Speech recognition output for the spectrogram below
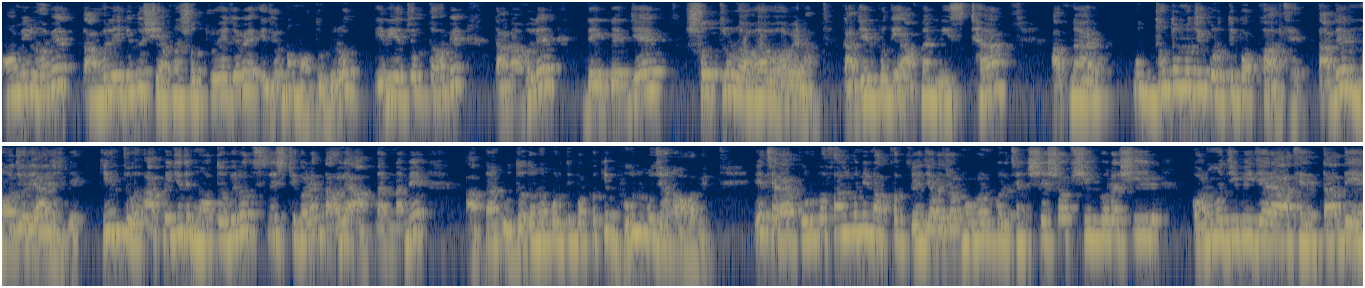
অমিল হবে, তাহলেই কিন্তু সে আপনার শত্রু হয়ে যাবে। এজন্য মতবিরোধ এড়িয়ে চলতে হবে। তা না হলে দেখবেন যে শত্রুর অভাব হবে না। কাজের প্রতি আপনার নিষ্ঠা, আপনার ঊর্ধ্বতন যে কর্তৃপক্ষ আছে, তাদের নজরে আসবে। কিন্তু আপনি যদি মতবিরোধ সৃষ্টি করেন, তাহলে আপনার নামে আপনার ঊর্ধ্বতন কর্তৃপক্ষকে ভুল বোঝানো হবে। এছাড়া পূর্ব ফাল্গুনী নক্ষত্রে যারা জন্মগ্রহণ করেছেন, সেসব সিংহ রাশির কর্মজীবী যারা আছেন, তাদের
